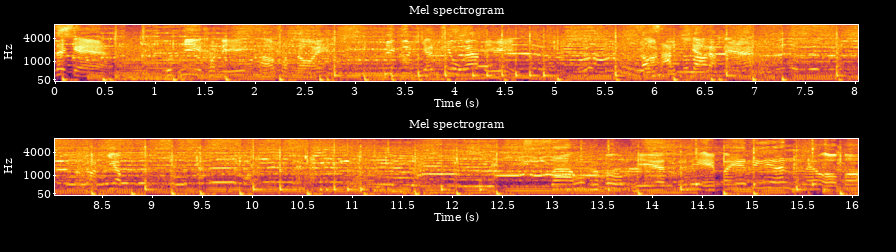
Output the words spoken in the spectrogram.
ได้แก่คุณพี่คนนี้สาวสำน้อย พี่ขึ้นเขียนชิวงามดีพี่เราสามเขียนแบบไหนยอดเยี่ยมสาวกระโปรงเทียนนี่ไปเรียนแล้วบอ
